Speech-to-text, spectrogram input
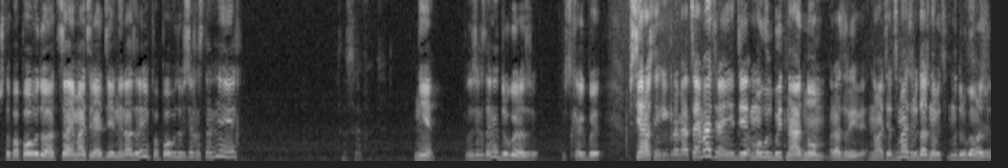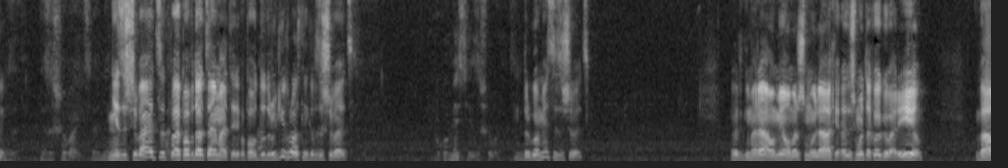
Что по поводу отца и матери отдельный разрыв, по поводу всех остальных нет. У всех остальных другой разрыв. То есть, как бы, все родственники, кроме отца и матери, они де- могут быть на одном разрыве, но отец с матерью должны быть на другом разрыве. Не зашивается. Они Не зашивается по, по поводу отца и матери, по поводу других родственников зашивается. В другом месте и зашивается. В другом месте зашивается. Говорит Гимара, уми омар Шмуль ахи. Разве Шмуль такой говорил? Ва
